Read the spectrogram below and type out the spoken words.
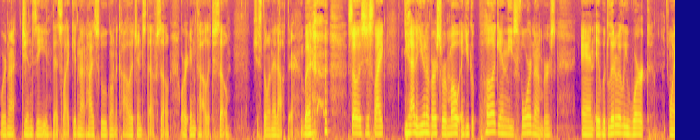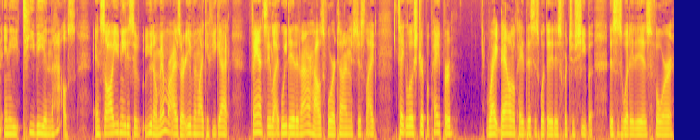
we're not Gen Z that's like getting out of high school, going to college and stuff. So, or in college. So, just throwing it out there. But so it's just like you had a universal remote and you could plug in these four numbers and it would literally work on any TV in the house. And so all you needed to, you know, memorize or even like if you got fancy like we did in our house for a time, it's just like take a little strip of paper, write down, okay, this is what it is for Toshiba. This is what it is for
